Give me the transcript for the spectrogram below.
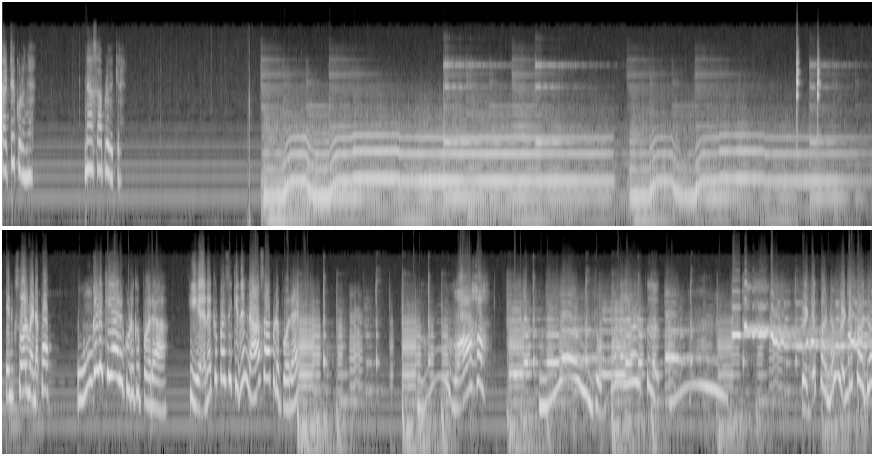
தட்டை கொடுங்க. நான் சாப்பிட வைக்கிறேன். எனக்கு சோறு வேண்டாம் உங்களுக்கு யாரு கொடுக்க போறா? எனக்கு பசிக்குது நான் சாப்பிட போறேன். ம், வாஹா ம், ரொம்ப நல்லா இருக்கு. வெண்டைக்கானா வெண்டைக்காய்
